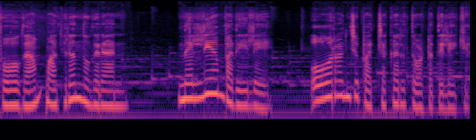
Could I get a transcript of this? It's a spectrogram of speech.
പോകാം മധുരം നുകരാൻ നെല്ലിയാമ്പതിയിലെ ഓറഞ്ച് പച്ചക്കറി തോട്ടത്തിലേക്ക്.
